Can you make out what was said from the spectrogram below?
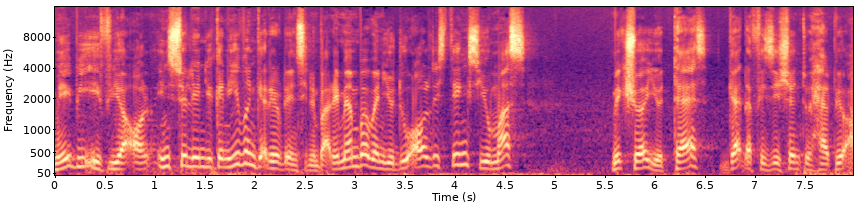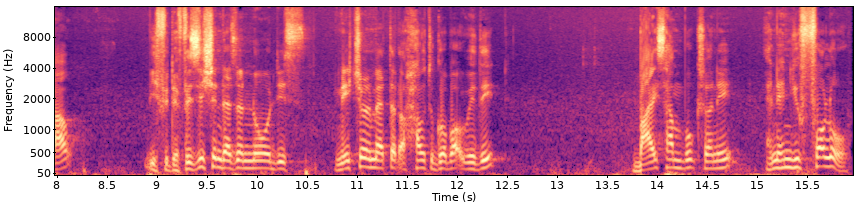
maybe if you are on insulin, you can even get rid of the insulin. But remember, when you do all these things, you must make sure you test, get a physician to help you out. If the physician doesn't know this natural method of how to go about with it, buy some books on it, and then you follow.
